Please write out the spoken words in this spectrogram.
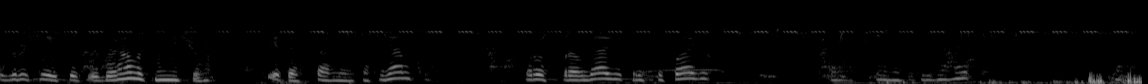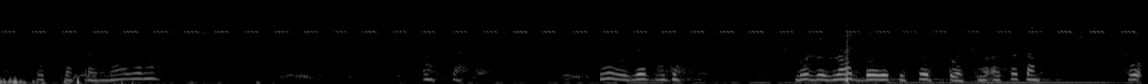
зручніше вибиралось, ну нічого. І теж ставлю отак ямку, розправляю, присипаю. Так, це не кільянець. Так, тут поправляємо. Ось так. І вже буде, буду знати деякий сорт точно, а то там по,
